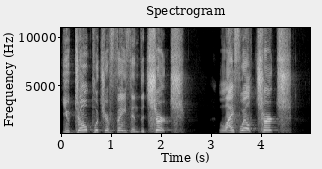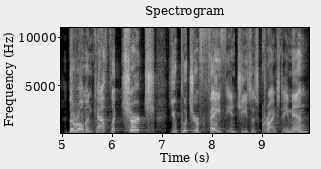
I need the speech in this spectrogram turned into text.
You don't put your faith in the church, Lifewell Church, the Roman Catholic Church. You put your faith in Jesus Christ. Amen?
